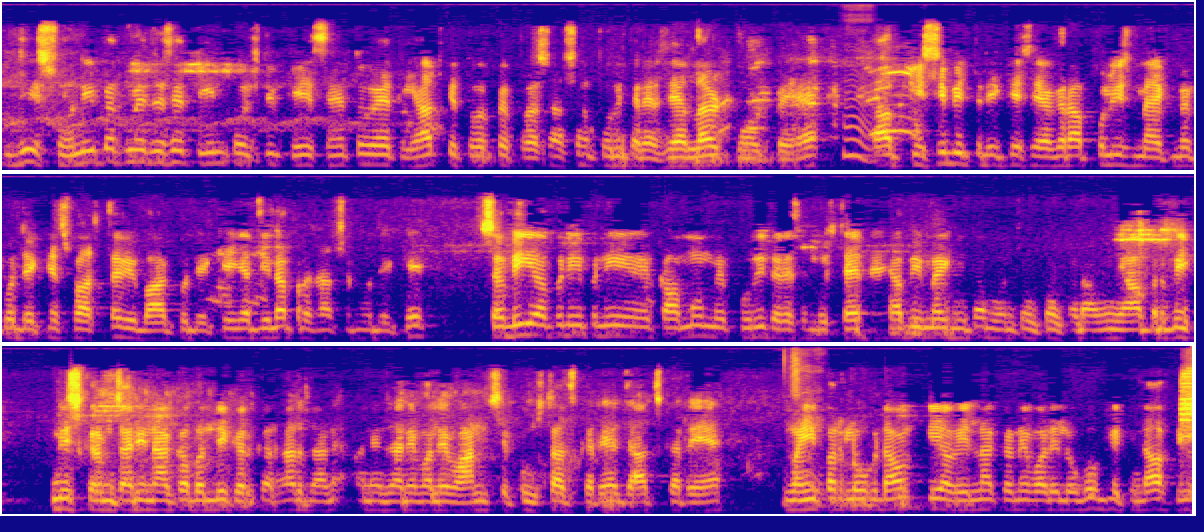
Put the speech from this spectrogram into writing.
जी सोनीपत में जैसे तीन पॉजिटिव केस हैं तो एहतियात के तौर पे प्रशासन पूरी तरह से अलर्ट मोड पे है। हम्म। आप किसी भी तरीके से अगर आप पुलिस महकमे को देखें स्वास्थ्य विभाग को देखें या जिला प्रशासन को देखें सभी अपनी अपनी कामों में पूरी तरह से मुस्तैद है। अभी मैं गीता भवन चौक पर खड़ा हूँ यहाँ पर भी पुलिस कर्मचारी नाकाबंदी कर कर हर जाने आने जाने वाले वाहन से पूछताछ कर रहे हैं जाँच कर रहे हैं। वहीं पर लॉकडाउन की अवहेलना करने वाले लोगों के खिलाफ भी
